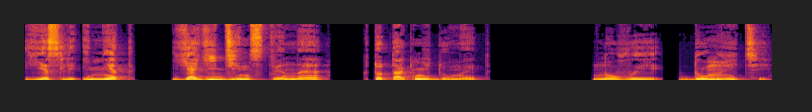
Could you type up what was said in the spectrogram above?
Если и нет, я единственная, кто так не думает. Но вы думаете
